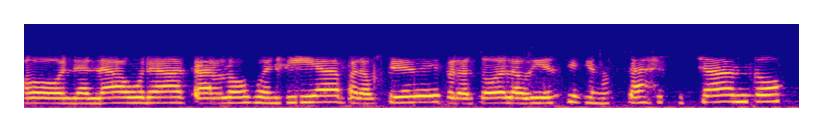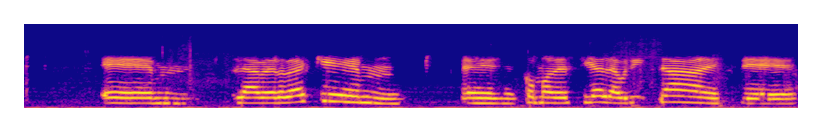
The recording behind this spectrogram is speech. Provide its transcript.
Hola Laura, Carlos, buen día para ustedes y para toda la audiencia que nos está escuchando. Eh, la verdad que, em, eh, como decía Laurita, este,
